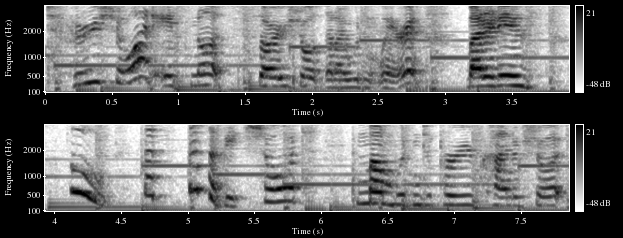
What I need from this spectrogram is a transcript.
too short. It's not so short that I wouldn't wear it, but it is, ooh, that's, that's a bit short. Mum wouldn't approve, kind of short.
